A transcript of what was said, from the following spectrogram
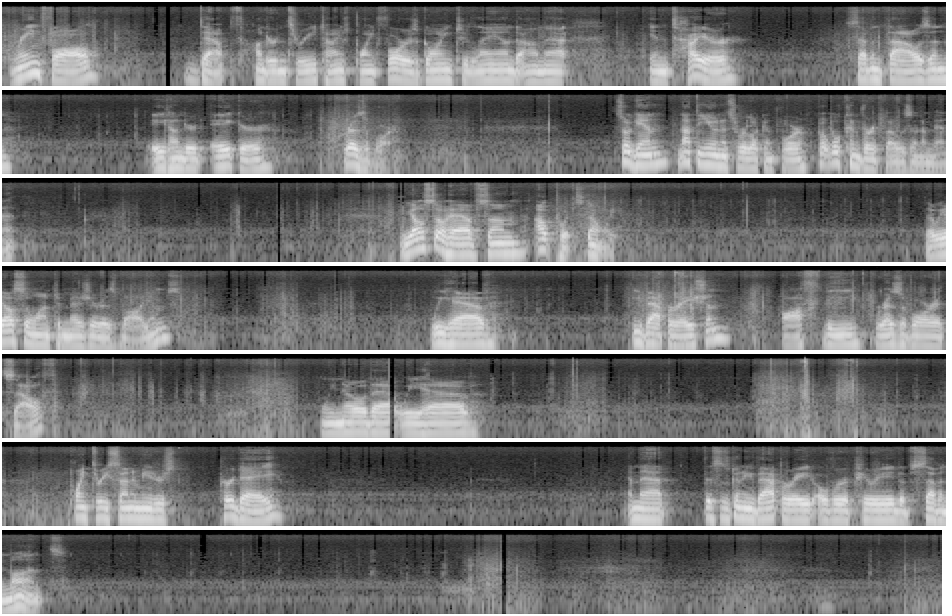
rainfall depth, 103 times 0.4, is going to land on that entire 7,800 acre reservoir. So again, not the units we're looking for, but we'll convert those in a minute. We also have some outputs, don't we? That we also want to measure as volumes. We have evaporation off the reservoir itself. We know that we have 0.3 centimeters per day, and that this is going to evaporate over a period of seven months.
